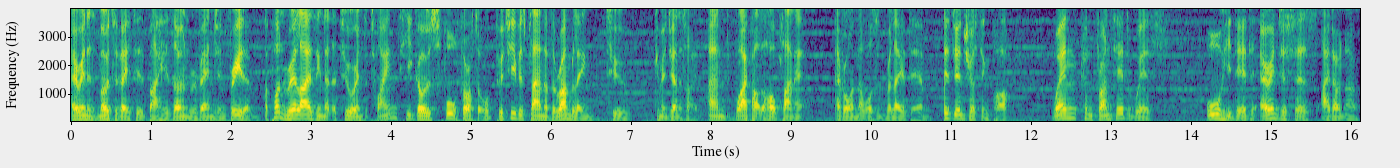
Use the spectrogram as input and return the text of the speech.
Eren is motivated by his own revenge and freedom. Upon realizing that the two are intertwined, he goes full throttle to achieve his plan of the Rumbling to commit genocide and wipe out the whole planet, everyone that wasn't related to him. Here's the interesting part. When confronted with all he did, Eren just says, I don't know.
